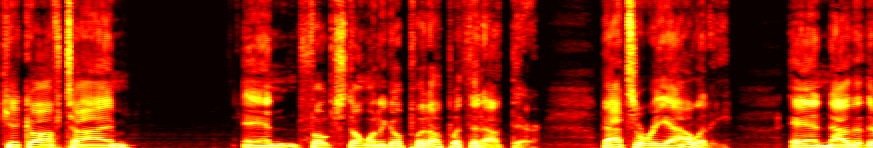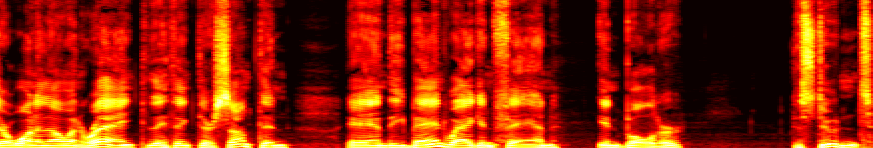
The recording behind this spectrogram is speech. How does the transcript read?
kickoff time and folks don't want to go put up with it out there. That's a reality. And now that they're 1 0 and ranked, they think they're something. And the bandwagon fan in Boulder, the student,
